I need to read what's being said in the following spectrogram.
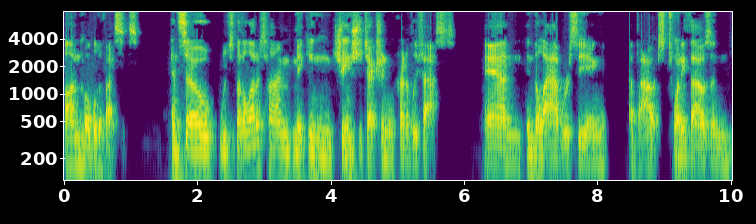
on mobile devices. And so we've spent a lot of time making change detection incredibly fast. And in the lab, we're seeing about 20,000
